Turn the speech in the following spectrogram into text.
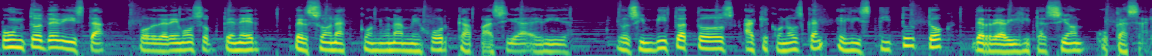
puntos de vista, podremos obtener personas con una mejor capacidad de vida. Los invito a todos a que conozcan el Instituto de Rehabilitación UCASAI.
